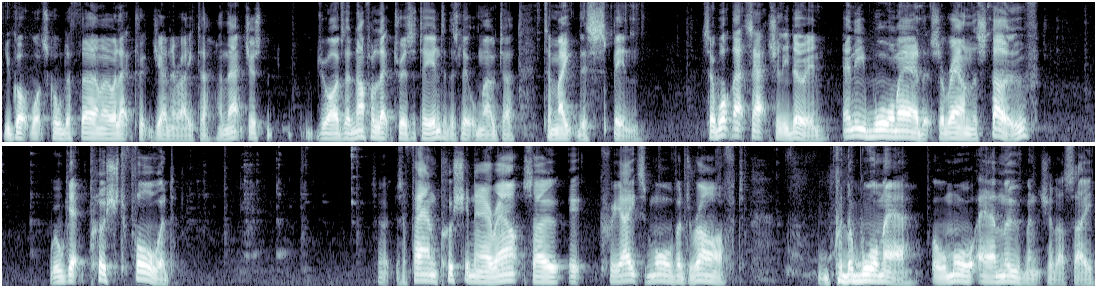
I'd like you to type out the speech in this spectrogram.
you've got what's called a thermoelectric generator. And that just drives enough electricity into this little motor to make this spin. So what that's actually doing, any warm air that's around the stove will get pushed forward. So it's a fan pushing air out, so it creates more of a draft for the warm air, or more air movement, should I say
